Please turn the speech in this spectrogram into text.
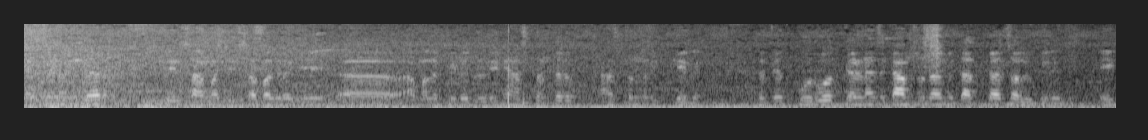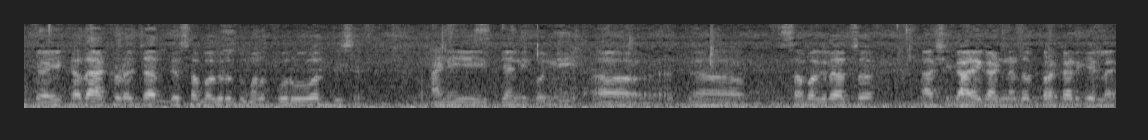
त्याच्यानंतर ते सामाजिक सभागृह जे आम्हाला पीडब्ल्यूडीने हस्तांतर हस्तांतरित केलं तर ते पूर्ववत करण्याचं काम सुद्धा आम्ही तात्काळ चालू केलं एक एखाद्या आठवड्याच्या आत ते सभागृह तुम्हाला पूर्ववत दिसेल आणि ज्यांनी कोणी सभागृहाचं अशी गाळे काढण्याचा प्रकार केलाय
